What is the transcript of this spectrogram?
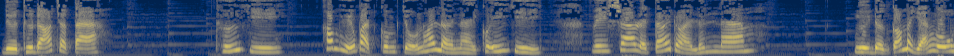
Đưa thứ đó cho ta. Thứ gì? Không hiểu Bạch Cung Chủ nói lời này có ý gì? Vì sao lại tới đòi Linh Lam? Người đừng có mà giả ngu.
